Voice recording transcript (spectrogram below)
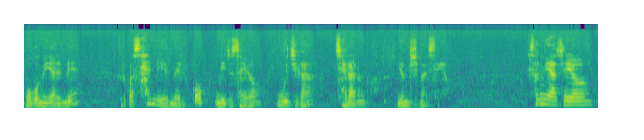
복음의 열매 그리고 삶의 열매를 꼭 맺으세요. 무지가 죄라는 거 명심하세요. 승리하세요.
